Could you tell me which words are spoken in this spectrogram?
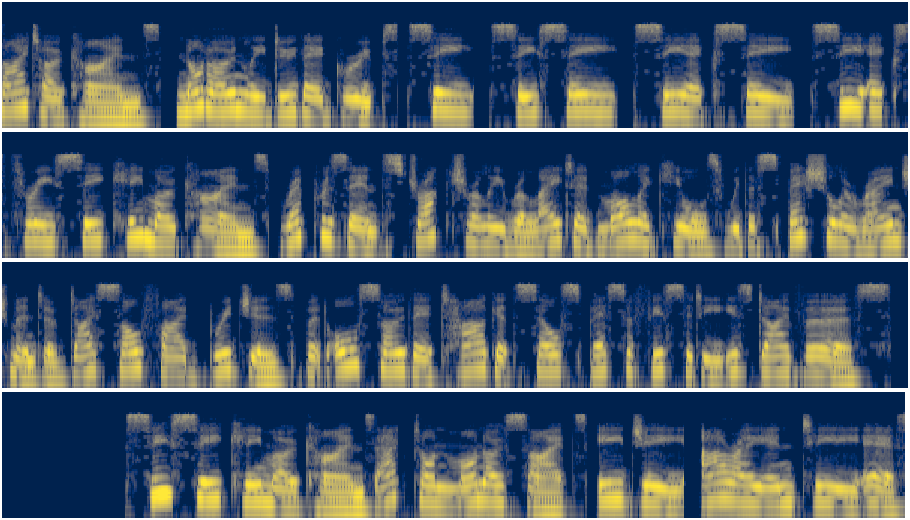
cytokines, not only do their groups C, CC, CXC, CX3C chemokines represent structurally related molecules with a special arrangement of disulfide bridges but also their target cell specificity is diverse. CC chemokines act on monocytes e.g., RANTES,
